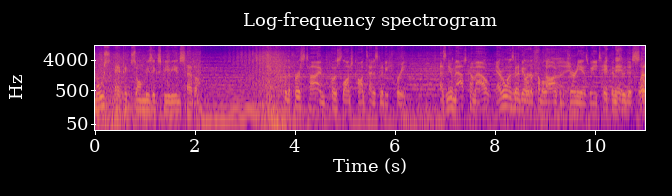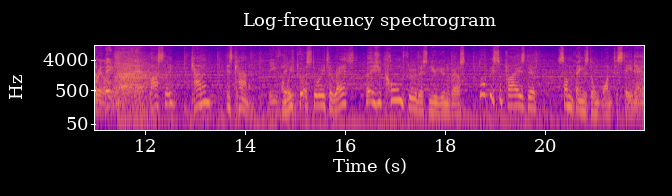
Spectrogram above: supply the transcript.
most epic zombies experience ever. For the first time, post-launch content is going to be free. As new maps come out, everyone's going to be able to come along for the journey as we take them through this What a big storyline. Eh? Lastly, canon is canon. These And we've put a story to rest, but as you comb through this new universe, don't be surprised if some things don't want to stay dead.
